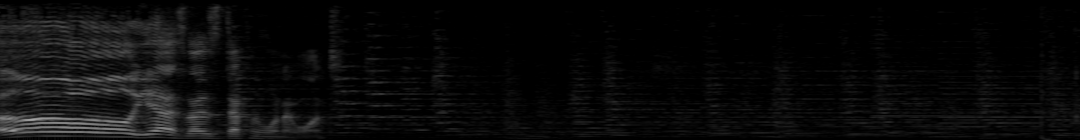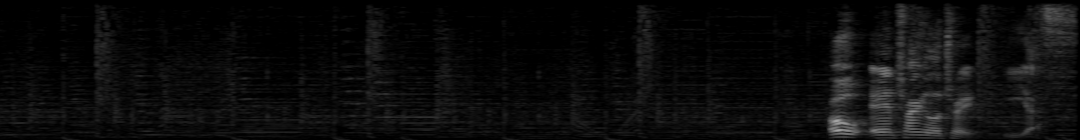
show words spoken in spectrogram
Oh, yes, that is definitely one I want. Oh, and triangular trade. Yes.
